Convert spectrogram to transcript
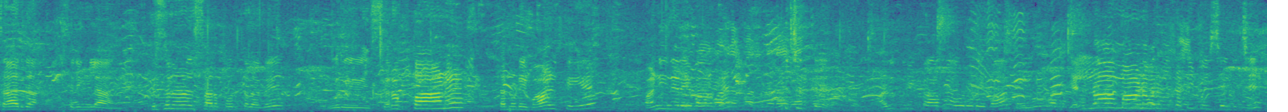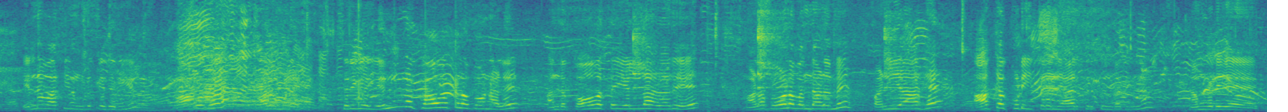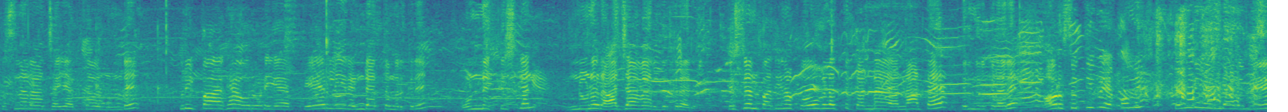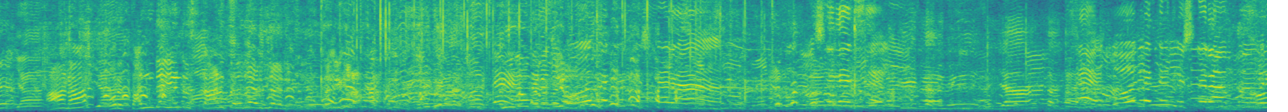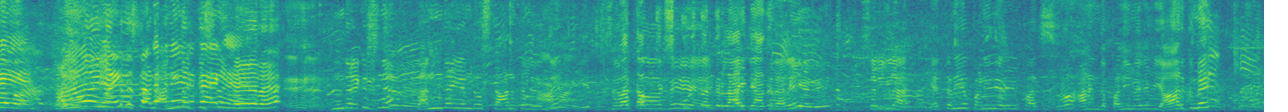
சார் தான் சரிங்களா? கிருஷ்ணராஜ் சார் பொறுத்தளவு ஒரு சிறப்பான தன்னுடைய வாழ்க்கையை பணி நிறைவாக முடிச்சிருக்கிறார். அது குறிப்பாக அவருடைய வார்த்தை எல்லா மாணவர்கள் கட்டி போய் சேர்ந்துச்சு. என்ன வார்த்தைன்னு உங்களுக்கு தெரியும்? வாழ்க வளமுறை சரிங்களா? என்ன கோபத்தில் போனாலும் அந்த கோவத்தை எல்லாம் அதாவது மழை போல வந்தாலுமே பணியாக ஆக்கக்கூடிய திறன் யாருக்கு இருக்குன்னு பார்த்தீங்கன்னா நம்முடைய கிருஷ்ணராஜ் ஐயா உண்டு. குறிப்பாக அவருடைய பேர்லயும் ரெண்டு அர்த்தம் இருக்குது. ஒன்னு கிருஷ்ணன் இன்னொன்னு ராஜாவா இருந்திருக்கிறாரு. கிருஷ்ணன் பாத்தீங்கன்னா கோகுலத்து கண்ண நாட்டை இருந்திருக்கிறாரு. அவரை சுத்தி போய் எப்பவுமே பெண்கள் இருந்தாலுமே ஆனா ஒரு தந்தை என்ற ஸ்தானத்துல தான் இருந்தாரு. சரிங்களா? முக்கியம். தந்தை இந்த கிருஷ்ணன் தந்தை என்ற ஸ்தானத்துல இருந்து சிறப்பாக சரிங்களா? எத்தனையோ பணி நிறைவு பார்த்துக்கிறோம் ஆனா இந்த பணி நிறைவு யாருக்குமே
